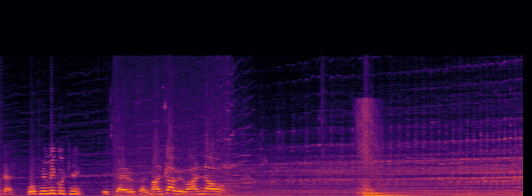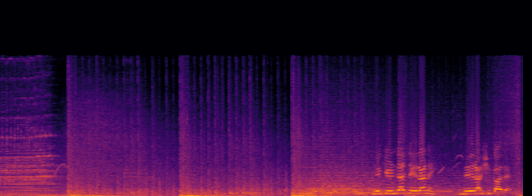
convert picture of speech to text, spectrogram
पार्टनर वो फ़िल्म कुछ नहीं, जिसका हीरो सलमान का विवाह ना हो। ये गेंडा तेरा नहीं, मेरा शिकार है।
